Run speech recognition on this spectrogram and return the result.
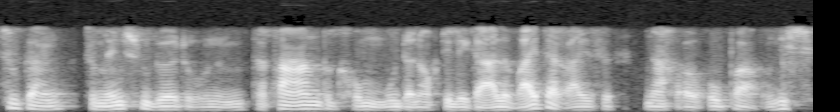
Zugang zu Menschenwürde und einem Verfahren bekommen und dann auch die legale Weiterreise nach Europa und nicht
